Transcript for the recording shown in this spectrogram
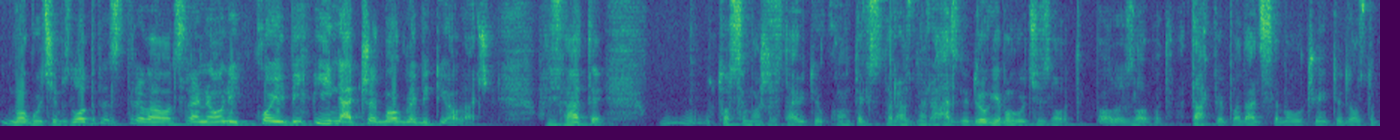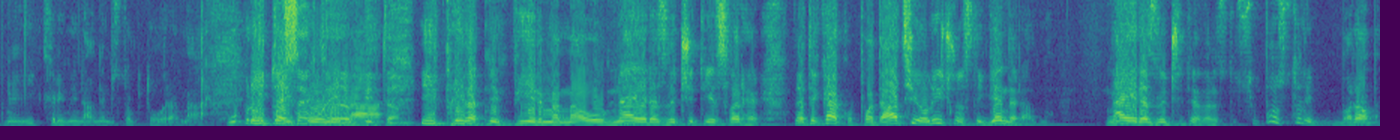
mogućim zloupotrebama od strane onih koji bi inače mogli biti ovlačeni. Ali znate, to se može staviti u kontekst razno razne druge moguće zloupotrebe. Takve podaci se mogu učiniti dostupne i kriminalnim strukturama, Upravo i tajkunima, i privatnim firmama u najrazličitije svrhe. Znate kako, podaci o ličnosti generalno, najrazličitije vrste, su postali roba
